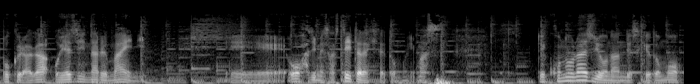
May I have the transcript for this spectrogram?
僕らが親父になる前に、えーを始めさせていただきたいと思います。でこのラジオなんですけども、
